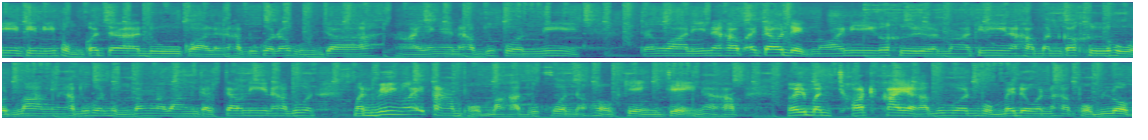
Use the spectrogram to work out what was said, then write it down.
ี่ทีนี้ผมก็จะดูก่อนเลยนะครับ ทุกคนว่าผมจะหายังไงนะครับ ทุกคนนี่ จังหวะนี้นะครับไอ้เจ้าเด็กน้อยนี่ก็คือเดินมาที่นี่นะครับมันก็คือโหดมากเลยนะครับทุกคนผมต้องระวังจากเจ้านี่นะครับทุกคนมันวิ่งไล่ตามผมอะครับทุกคนโอ้โหเก่งเจ๋งอะครับเฮ้ยมันช็อตใครอะครับทุกคนผมไม่โดนนะครับผมหลบ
